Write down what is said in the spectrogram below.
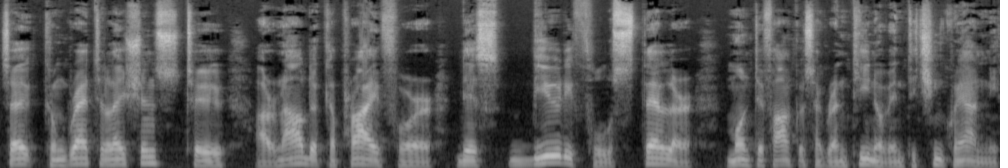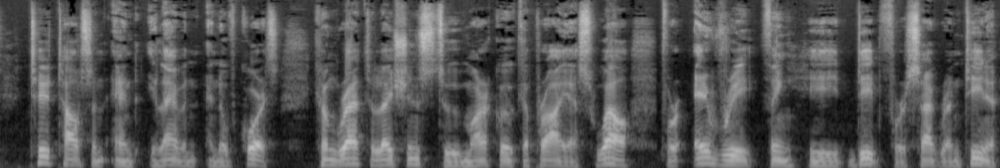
So congratulations to Arnaldo Caprai for this beautiful stellar Montefalco Sagrantino 25 anni 2011. And of course, congratulations to Marco Caprai as well for everything he did for Sagrantino,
